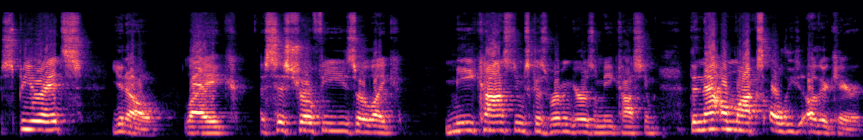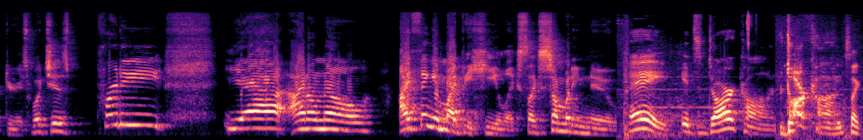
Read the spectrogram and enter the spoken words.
spirits, you know, like assist trophies or like Mii costumes, because Ribbon Girl's a Mii costume, then that unlocks all these other characters, which is pretty. Yeah, I don't know. I think it might be Helix, like somebody new. Hey, it's Darkon. Darkon. It's like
